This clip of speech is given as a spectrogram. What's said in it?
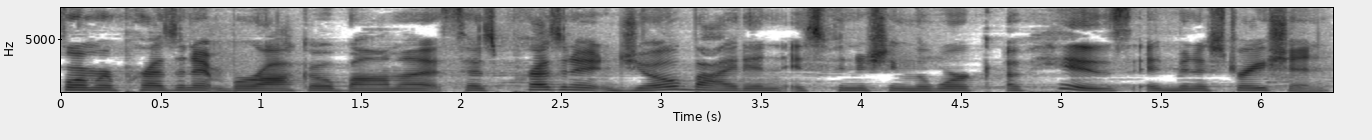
Former President Barack Obama says President Joe Biden is finishing the work of his administration.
